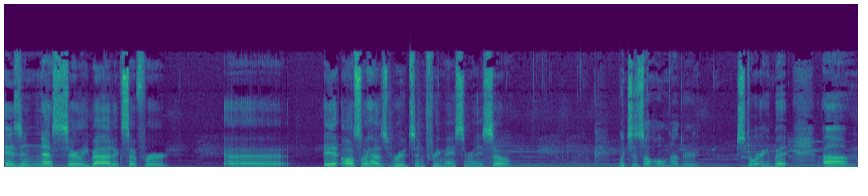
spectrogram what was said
isn't necessarily bad, except for uh, it also has roots in Freemasonry, so which is a whole nother story. But um,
